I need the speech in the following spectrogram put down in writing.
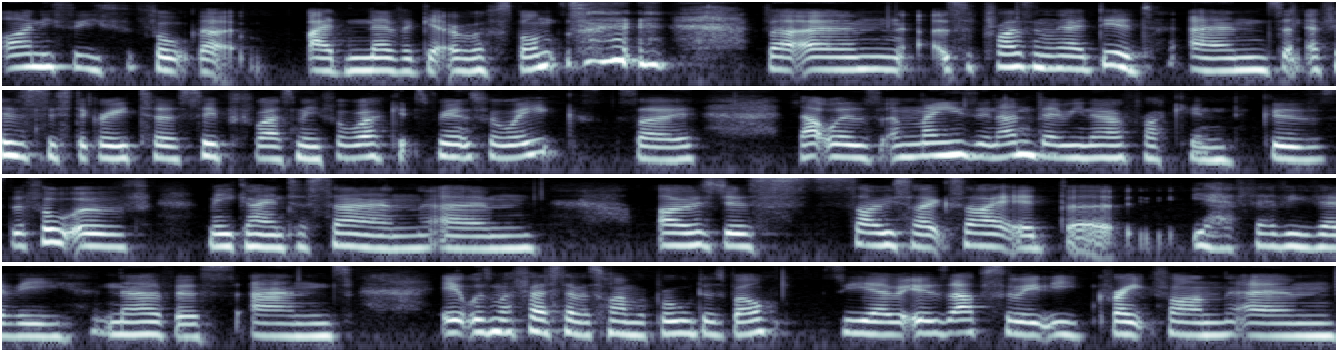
honestly thought that I'd never get a response. but um, surprisingly, I did. And a physicist agreed to supervise me for work experience for a week. So that was amazing and very nerve wracking because the thought of me going to CERN, um, I was just so, so excited, but yeah, very, very nervous. And it was my first ever time abroad as well. So yeah, it was absolutely great fun. Um,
